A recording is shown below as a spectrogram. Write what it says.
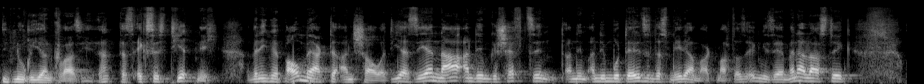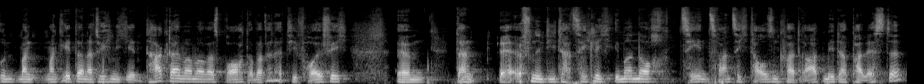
ignorieren quasi. Das existiert nicht. Wenn ich mir Baumärkte anschaue, die ja sehr nah an dem Geschäft sind, an dem, an dem Modell sind, das Mediamarkt macht, also irgendwie sehr männerlastig und man, man geht da natürlich nicht jeden Tag rein, weil man was braucht, aber relativ häufig, ähm, dann eröffnen die tatsächlich immer noch 10, 20.000 Quadratmeter Paläste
